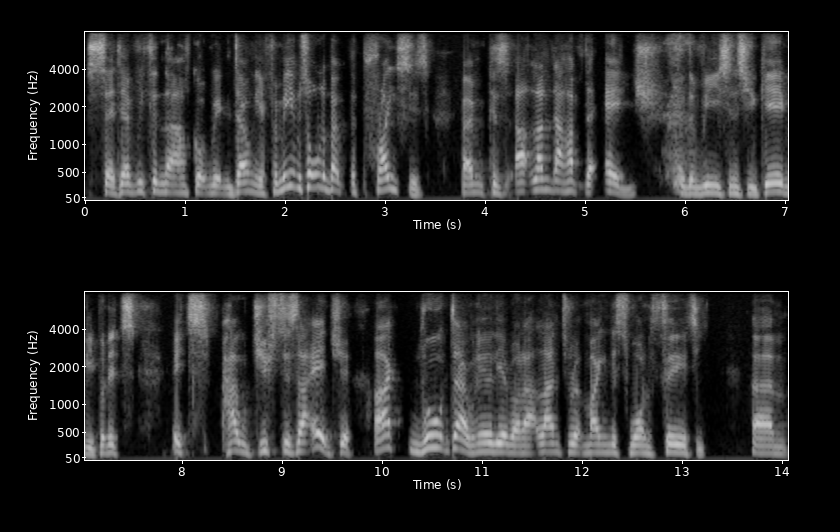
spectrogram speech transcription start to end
said everything that I've got written down here. For me, it was all about the prices because um, Atlanta have the edge for the reasons you gave me, but it's it's how juiced is that edge? I wrote down earlier on Atlanta at minus one thirty. Um,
